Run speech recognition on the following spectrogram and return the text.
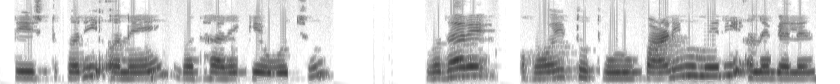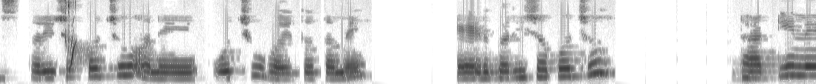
ટેસ્ટ કરી અને વધારે કે ઓછું, વધારે હોય તો થોડું પાણી ઉમેરી અને બેલેન્સ કરી શકો છો અને ઓછું હોય તો તમે એડ કરી શકો છો. ઢાંકીને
